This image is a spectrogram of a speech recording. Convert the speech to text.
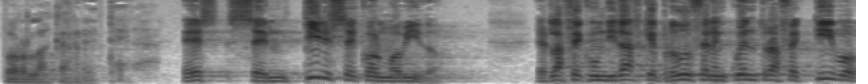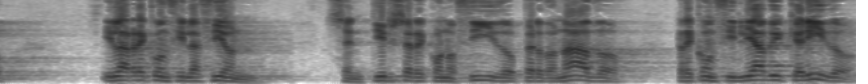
por la carretera. Es sentirse conmovido es la fecundidad que produce el encuentro afectivo y la reconciliación, sentirse reconocido, perdonado, reconciliado y querido,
